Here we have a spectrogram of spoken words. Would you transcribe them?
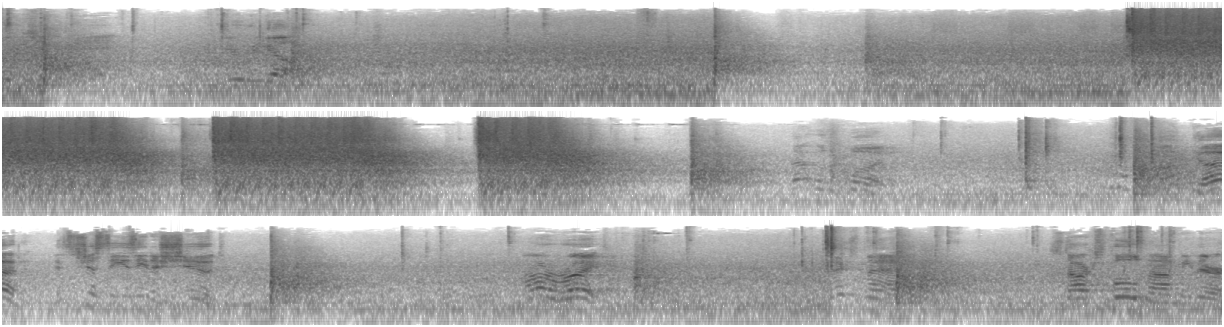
Okay, here we go. That was fun. Not gun. It's just easy to shoot. All right. Next man. Stock's folding on me there.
